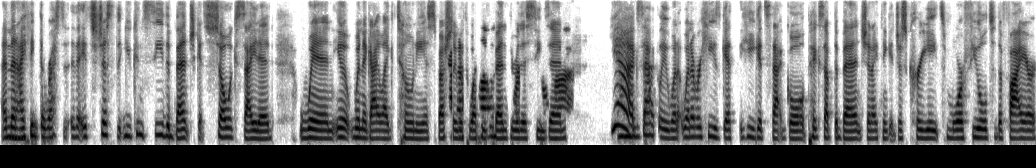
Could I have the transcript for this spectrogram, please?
and then i mm-hmm. think the rest of it's just that you can see the bench get so excited when you know when a guy like tony especially with what he's been through this season Yeah, exactly. When whenever he's get he gets that goal, it picks up the bench, and I think it just creates more fuel to the fire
